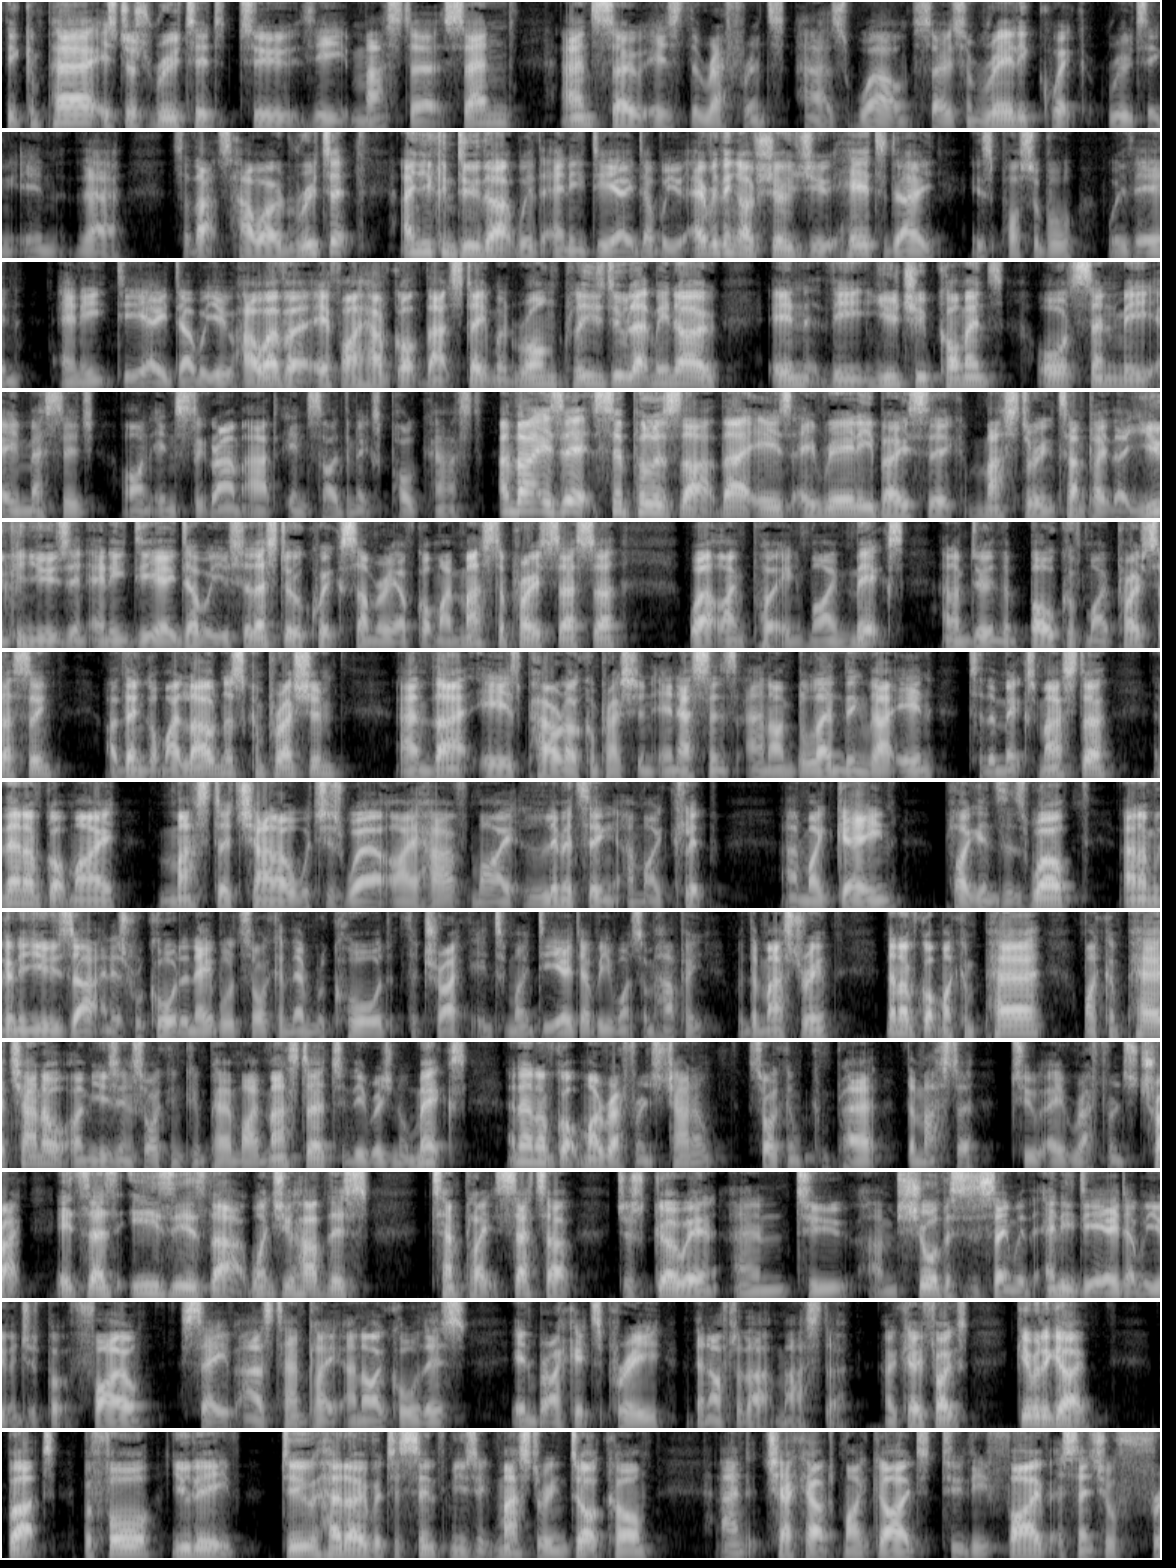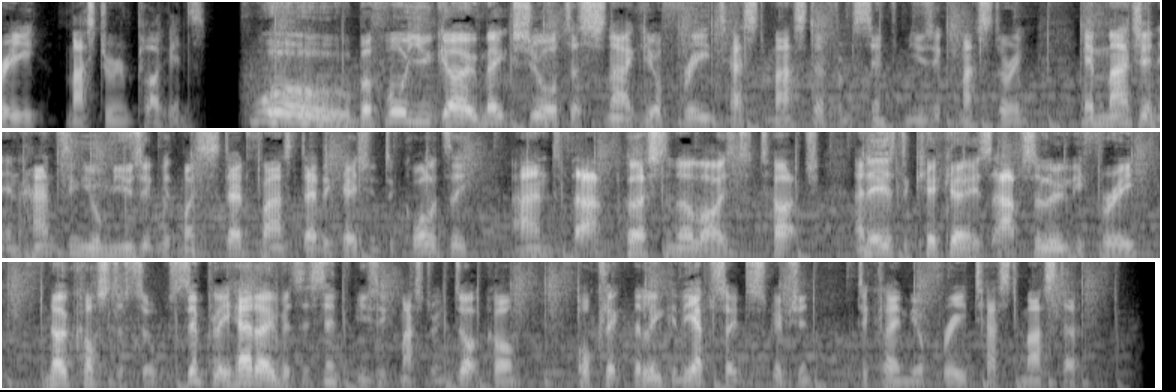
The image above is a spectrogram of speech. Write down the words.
The compare is just routed to the master send, and so is the reference as well. So some really quick routing in there. So that's how I would route it. And you can do that with any DAW. Everything I've showed you here today is possible within any DAW. However, if I have got that statement wrong, please do let me know in the YouTube comments or send me a message on Instagram at Inside the Mix Podcast. And that is it. Simple as that. That is a really basic mastering template that you can use in any DAW. So let's do a quick summary. I've got my master processor where I'm putting my mix and I'm doing the bulk of my processing. I've then got my loudness compression, and that is parallel compression in essence, and I'm blending that in to the mix master. And then I've got my master channel, which is where I have my limiting and my clip and my gain plugins as well. And I'm going to use that, and it's record enabled, so I can then record the track into my DAW once I'm happy with the mastering. Then I've got my compare, my compare channel I'm using so I can compare my master to the original mix. And then I've got my reference channel so I can compare the master to a reference track. It's as easy as that. Once you have this template set up, just go in and to, I'm sure this is the same with any DAW, and just put file, save as template. And I call this in brackets pre, then after that, master. Okay, folks, give it a go. But before you leave, do head over to synthmusicmastering.com and check out my guide to the five essential free mastering plugins. Whoa! Before you go, make sure to snag your free test master from Synth Music Mastering. Imagine enhancing your music with my steadfast dedication to quality and that personalized touch. And here's the kicker it's absolutely free, no cost at all. Simply head over to synthmusicmastering.com or click the link in the episode description to claim your free test master.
